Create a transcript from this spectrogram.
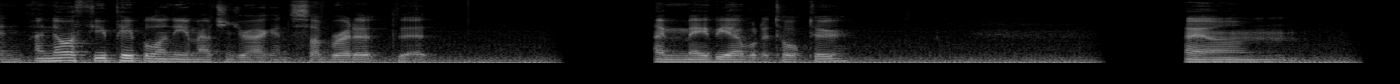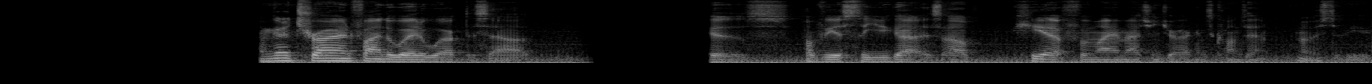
I, I know a few people on the Imagine Dragons subreddit that I may be able to talk to. Um, I'm gonna try and find a way to work this out because obviously you guys are here for my Imagine Dragons content, most of you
